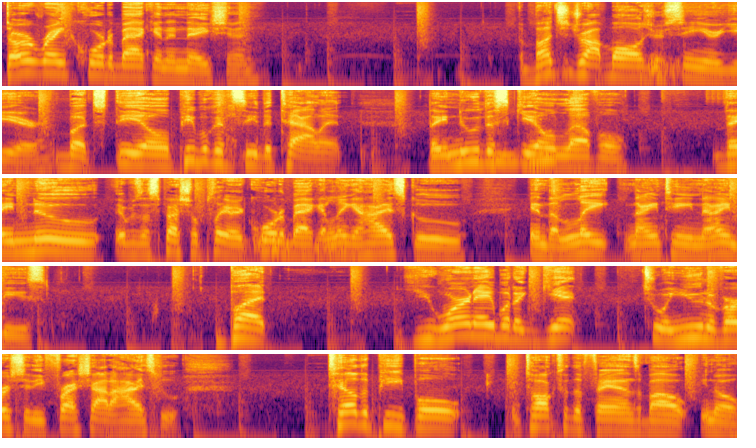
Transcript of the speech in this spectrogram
third ranked quarterback in the nation. A bunch of drop balls your senior year, but still, people can see the talent. They knew the skill mm-hmm. level. They knew there was a special player at quarterback at Lincoln High School in the late 1990s. But you weren't able to get to a university fresh out of high school. Tell the people and talk to the fans about, you know,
